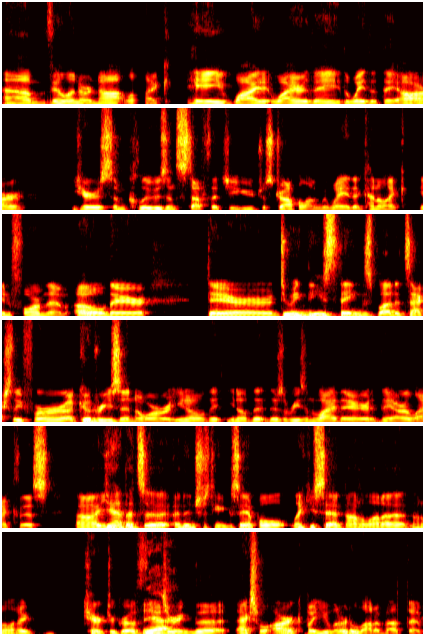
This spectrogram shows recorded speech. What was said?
um, villain or not. Like, hey, why why are they the way that they are? Here are some clues and stuff that you, you just drop along the way that kind of like inform them. Oh, they're they're doing these things, but it's actually for a good reason, or you know, that you know, that there's a reason why they're they are like this. Uh, yeah, that's a, an interesting example. Like you said, not a lot of not a lot of character growth Yeah. during the actual arc, but you learn a lot about them,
